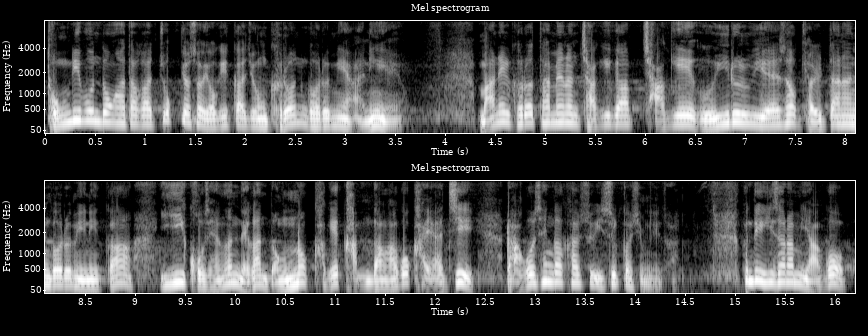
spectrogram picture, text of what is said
독립운동 하다가 쫓겨서 여기까지 온 그런 걸음이 아니에요. 만일 그렇다면 자기가 자기의 의를 위해서 결단한 걸음이니까 이 고생은 내가 넉넉하게 감당하고 가야지라고 생각할 수 있을 것입니다. 근데 이 사람 야곱,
